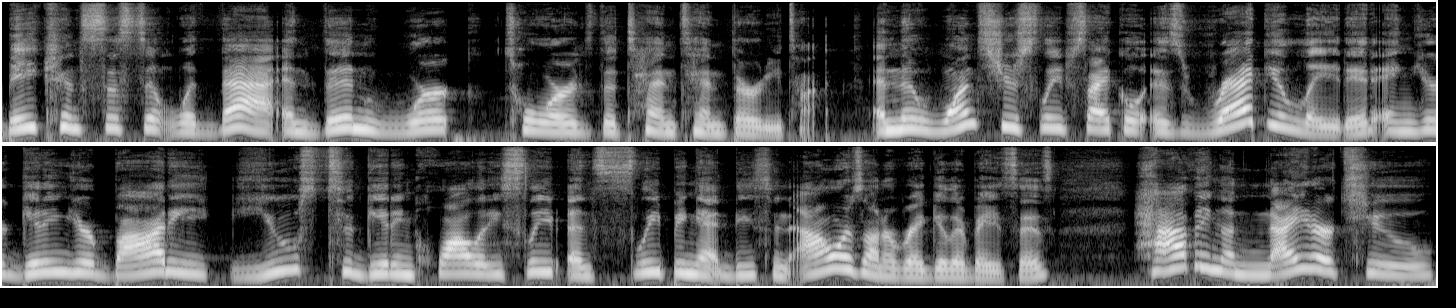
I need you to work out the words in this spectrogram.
be consistent with that and then work towards the 10 10 30 time. And then once your sleep cycle is regulated and you're getting your body used to getting quality sleep and sleeping at decent hours on a regular basis having a night or two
